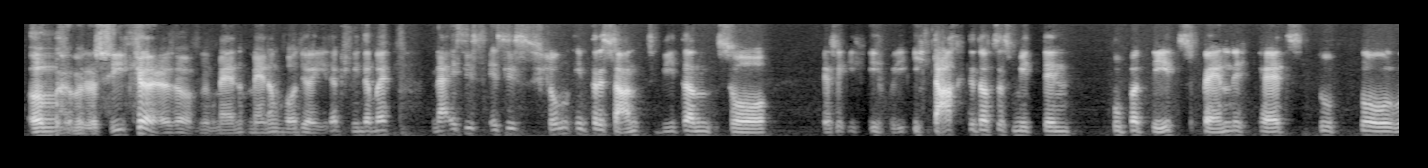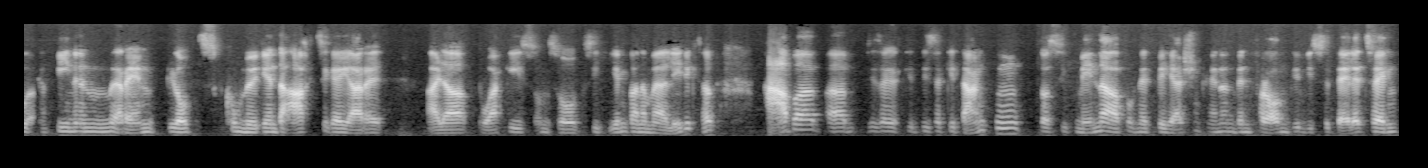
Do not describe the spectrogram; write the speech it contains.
Um, ähm, sicher, also meine Meinung hat ja jeder geschwind einmal. Nein, es ist, es ist schon interessant, wie dann so, also ich, ich, ich dachte, dass das mit den Pubertätspeinlichkeitsdudel, Kabinen, Reinglotz, Komödien der 80er Jahre aller Porkis und so sich irgendwann einmal erledigt hat. Aber äh, dieser, dieser Gedanken, dass sich Männer einfach nicht beherrschen können, wenn Frauen gewisse Teile zeigen,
